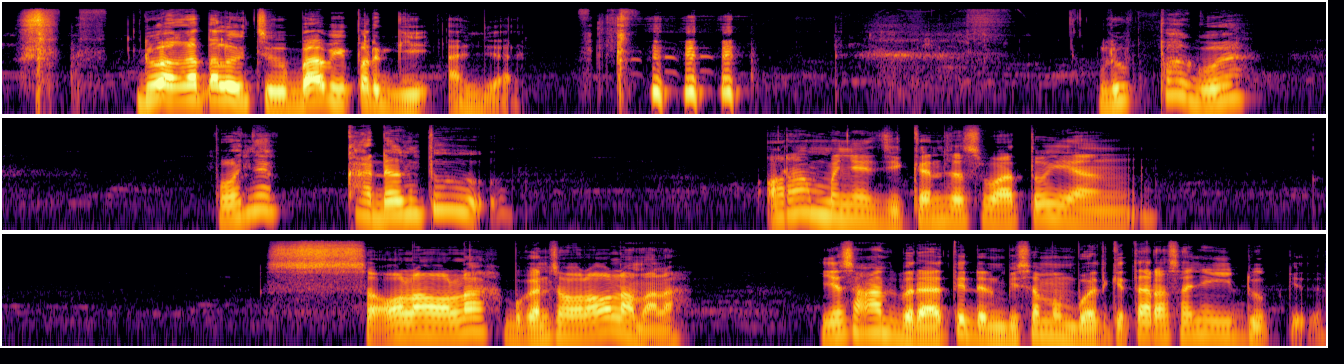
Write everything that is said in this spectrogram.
Dua kata lucu, babi pergi aja. Lupa gue. Pokoknya kadang tuh orang menyajikan sesuatu yang seolah-olah bukan seolah-olah malah ya sangat berarti dan bisa membuat kita rasanya hidup gitu.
